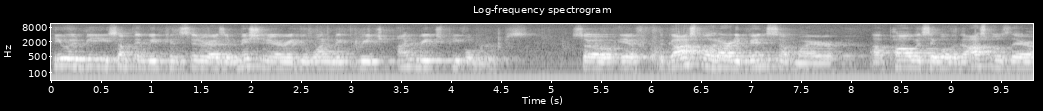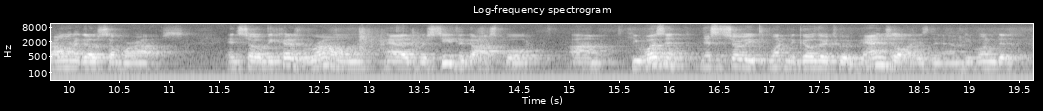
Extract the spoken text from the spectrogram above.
He would be something we'd consider as a missionary who wanted to reach unreached people groups. So if the gospel had already been somewhere, uh, Paul would say, Well, the gospel is there, I want to go somewhere else. And so because Rome had received the gospel, um, he wasn't necessarily wanting to go there to evangelize them. He wanted to,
